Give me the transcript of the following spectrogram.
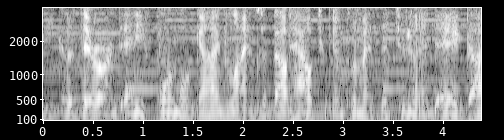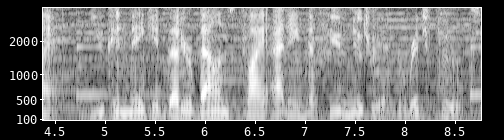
Because there aren't any formal guidelines about how to implement the tuna and egg diet, you can make it better balanced by adding a few nutrient-rich foods.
